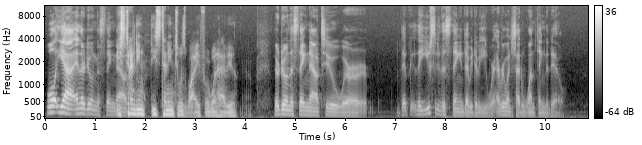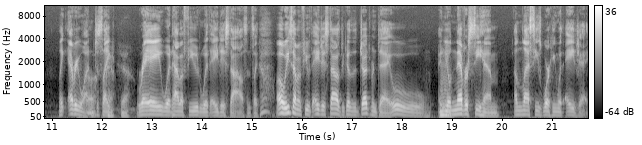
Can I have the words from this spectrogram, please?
well, yeah, and they're doing this thing now. He's tending he's tending to his wife or what have you. they're doing this thing now too, where they they used to do this thing in WWE where everyone just had one thing to do, like everyone, Oh, just like yeah, yeah. Rey would have a feud with AJ Styles, and it's like, oh, he's having a feud with AJ Styles because of the Judgment Day. Ooh, and Mhm. you'll never see him unless he's working with AJ.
